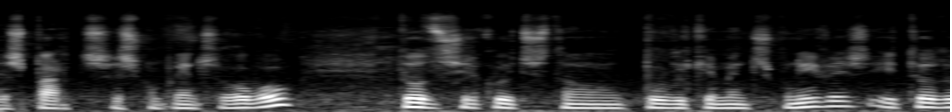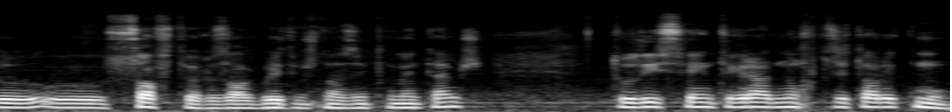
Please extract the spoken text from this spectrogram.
as partes, as componentes do robô, Todos os circuitos estão publicamente disponíveis e todo o software, os algoritmos que nós implementamos, tudo isso é integrado num repositório comum.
